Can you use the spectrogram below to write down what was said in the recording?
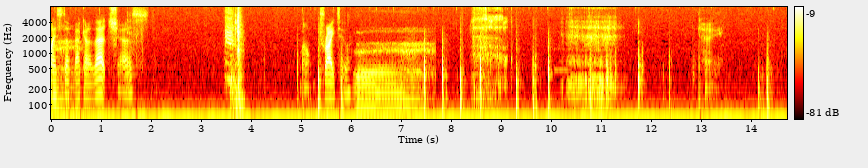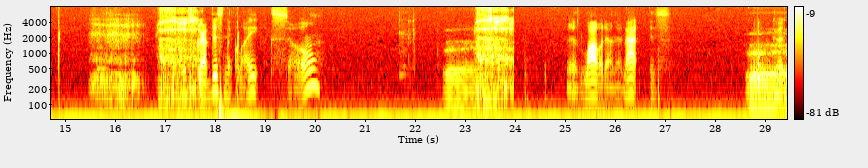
My stuff back out of that chest. Well, try to. Mm. Okay. Let me just grab this Nikolite, like so. There's lava down there. That is good.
